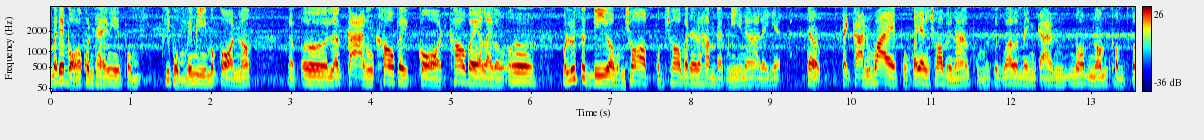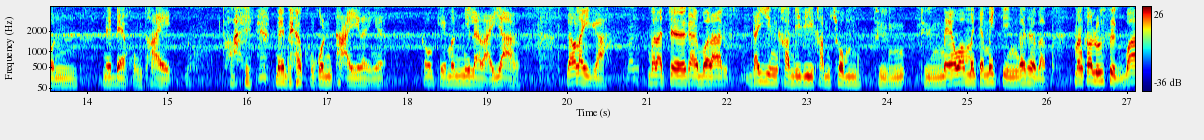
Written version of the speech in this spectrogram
ไม่ได้บอกว่าคนไทยไม่มีผมที่ผมไม่มีเมื่อก่อนเนาะแบบเออ แล้วการเข้าไปกอดเข้าไปอะไรแบบเออ มันรู้สึกดีว่ะผมชอบ ผมชอบวัฒนธรรมแบบนี้นะอะไรเงี้ยแต่แต่การไหว้ผมก็ยังชอบอยู่นะ ผมรู้สึกว่ามันเป็นการนอบน้อมถ่อมตนในแบบของไทยไทยในแบบของคนไทยอะไรเงี้ยก็โอเคมันมีหลาย ๆ อย่าง แล้วอะไรอีกอะ เวลาเจอกันเวลาได้ยินคำดีๆคำชมถึงถึงแม้ว่ามันจะไม่จริงก็เถอะแบบ มันก็รู้สึกว่า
